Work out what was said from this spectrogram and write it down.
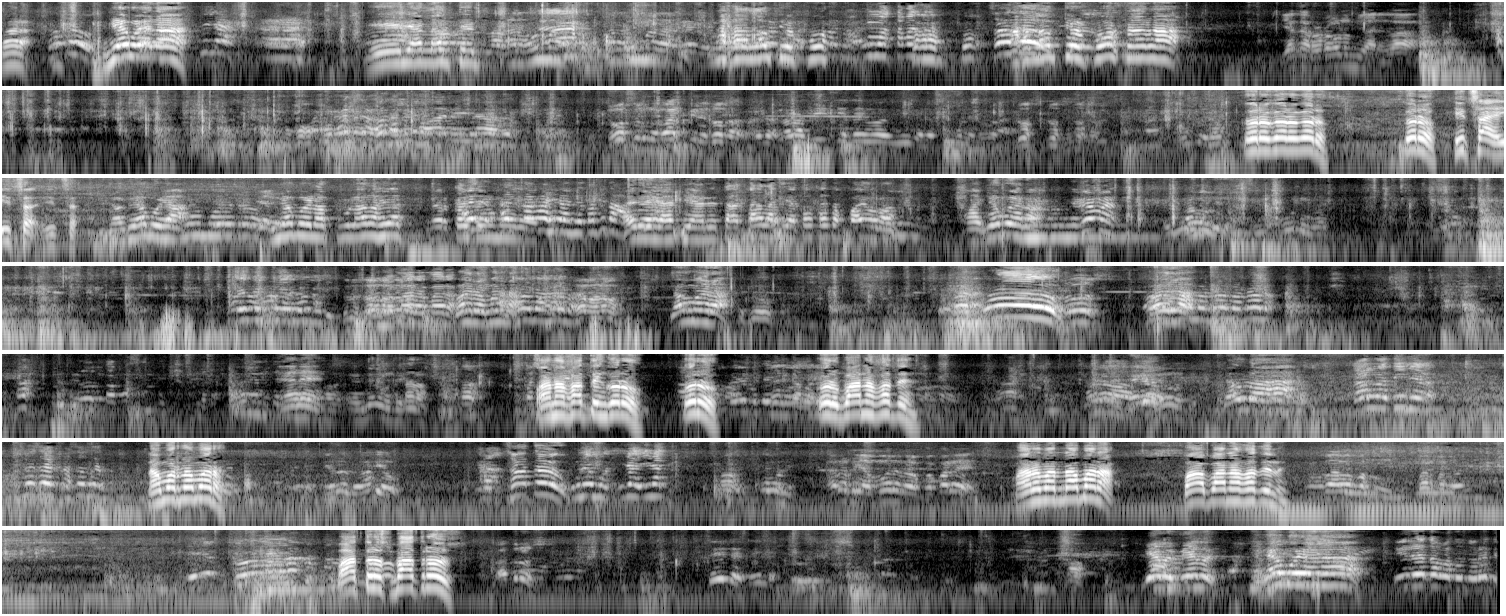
Para. Niye bu yana? Eğlen eh, lan tep. Aha lan tep for. Aha lan tep for sana. Ya karar oğlum yani la. Koro koro koro. Guru, guru, guru. Guru, hit saya, hit saya, hit saya. Ini apa ya? Ini apa ya? Pula lah ya. Ada ya, dia ada tata lah ya. Tata apa ya orang? Ah, ini apa ya? Terus sama. Marah, marah. Sama, sama. Jangan marah. Marah. Terus. Marah. Ya nih. Taruh. Pana fatin, guru. Guru. Guru, pana fatin. Nomor, nomor. Mana, mana, nomor. Pa, pana fatin. Ba ba ba. Ba ba. Batrus, batrus. Ba terus. Biar, biar. Ya?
